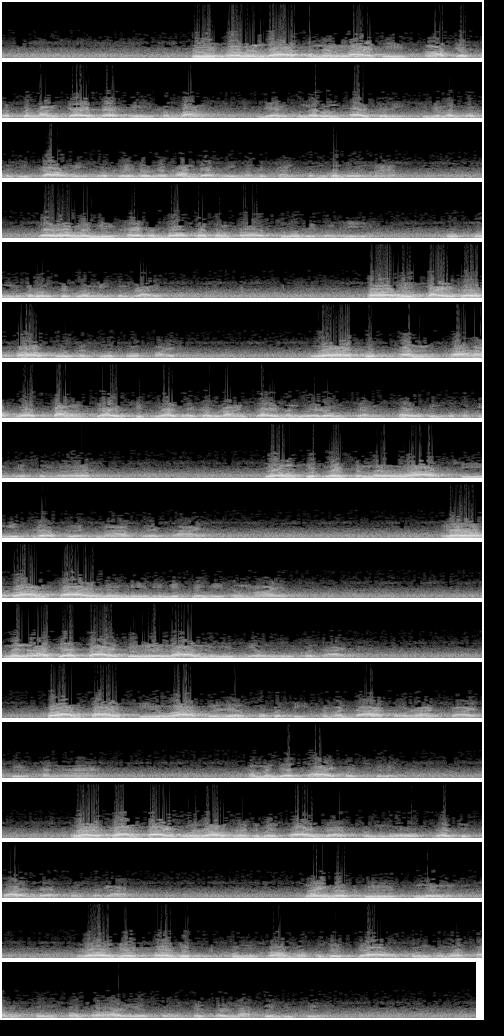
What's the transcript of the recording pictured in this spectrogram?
นี่ขอบรรดาท่านหลายที่อาจจะพบกำลังใจแบบนี้ก็บ้างอย่างคุณอรุณไทยสิริที่จะมาบทวันที่เก้านี่ก็เคยโดนอาการแบบนี้มาเหมือนกัน ผมก็โดนมา แต่ว่าไม่มีใครเขาบอกก็ต้องต่อสู้ด้วยตนเองพวกคุณก็รู้สึกว่ามีกำไร ตอนนี้ไปก็ขอพูดกันทั่วทั่วไป ว่าทุกท่านถ้าหากว่าตั้งใจคิดไว่าให้กำลังใจมันมีลมแจ่มใสเป็นปกติอยู่เสมอจงคิดไว้เสมอว่าชีวิตเราเกิดมาเพื่อตาย แล้วความตายไม่มีนิมิตไม่มีเครื่องหมาย มันอาจจะตายที่เวลานี้เดี๋ยวนี้ก็ได้ ความตายถือว่าเป็นเรื่องปกติธรรมดาของร่างกายคือขันห้า ถ้ามันจะตายก็เชิญว่าการตายของเราเราจะไม่ตายแบบคนโง่ เราจะตายแบบคนฉลาด นั่นก็คือหนึ่งเราจะขอยึดคุณของพระพุทธเจ้า คุณของพระธรรมคุณของพระอริยสงฆ์เป็นสรณะเป็นที่พึ่ง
